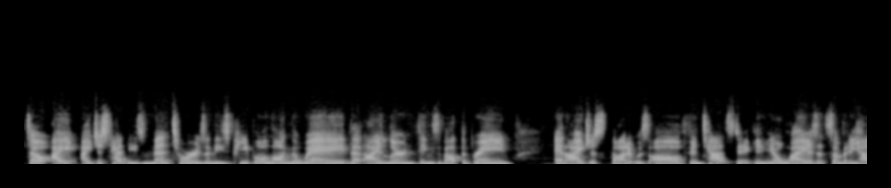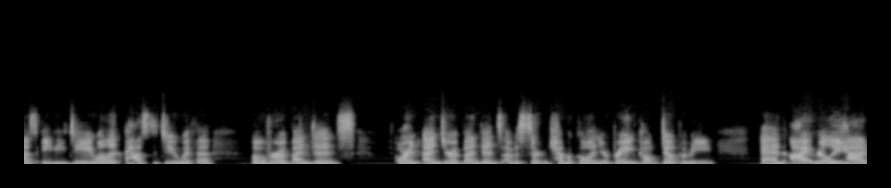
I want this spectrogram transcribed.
So I, I just had these mentors and these people along the way that I learned things about the brain. And I just thought it was all fantastic. And, you know, why is it somebody has ADD? Well, it has to do with a overabundance or an underabundance of a certain chemical in your brain called dopamine. And I really had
